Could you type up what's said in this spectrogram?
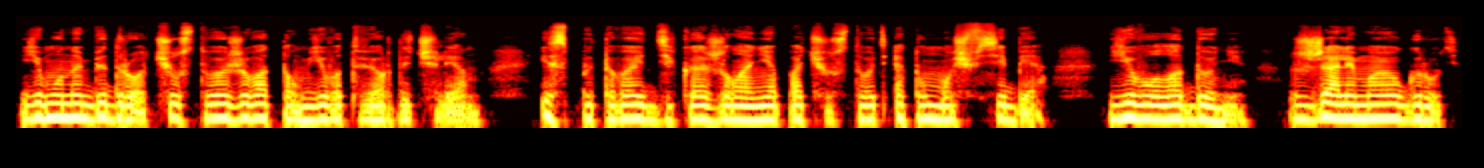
ему на бедро, чувствуя животом его твердый член, испытывая дикое желание почувствовать эту мощь в себе. Его ладони сжали мою грудь,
